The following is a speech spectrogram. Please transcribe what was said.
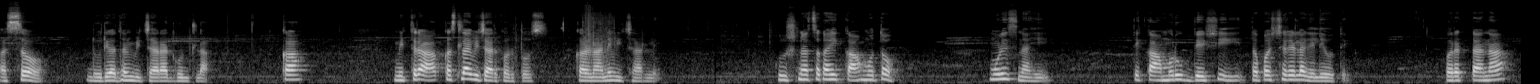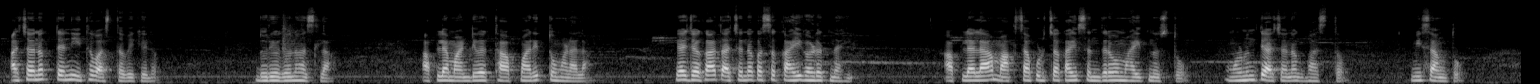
असं दुर्योधन विचारात गुंतला. का? मित्रा कसला विचार करतोस? कर्णाने विचारले. कृष्णाचं काही काम होतं? मुळीच नाही. ते कामरूप देशी तपश्चर्याला गेले होते. परतताना अचानक त्यांनी इथं वास्तव्य केलं. दुर्योधन हसला. आपल्या मांडीवर थाप मारीत तो म्हणाला या जगात अचानक असं काही घडत नाही. आपल्याला मागचा पुढचा काही संदर्भ माहीत नसतो. म्हणून ते अचानक भासतं. मी सांगतो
